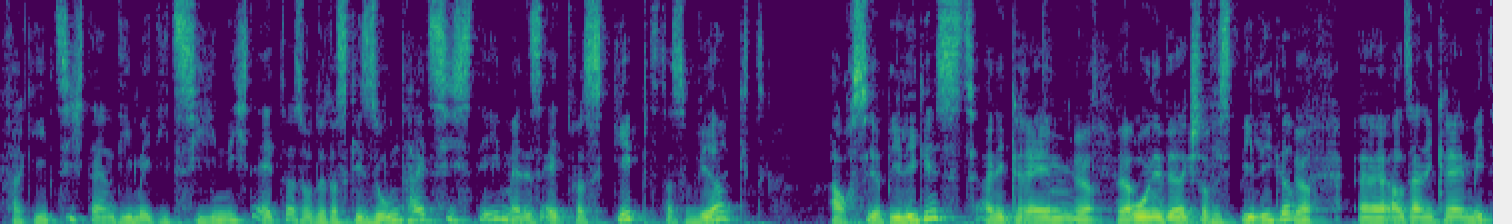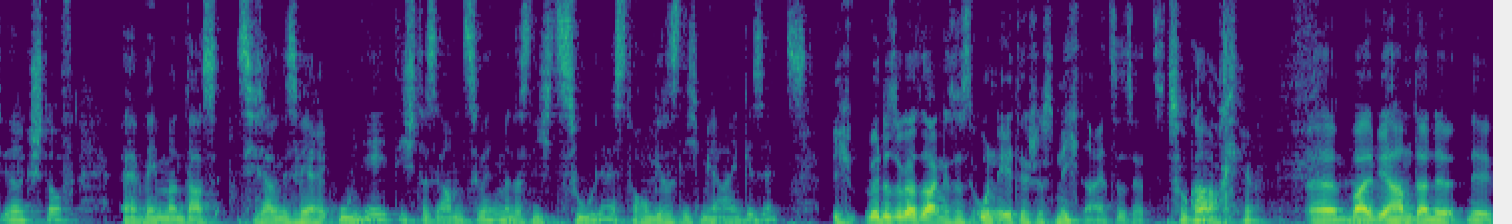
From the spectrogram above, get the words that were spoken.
Vergibt sich dann die Medizin nicht etwas oder das Gesundheitssystem, wenn es etwas gibt, das wirkt, auch sehr billig ist? Eine Creme ja, ja. ohne Wirkstoff ist billiger ja. äh, als eine Creme mit Wirkstoff. Äh, wenn man das, Sie sagen, es wäre unethisch, das anzuwenden, wenn man das nicht zulässt, warum wird das nicht mehr eingesetzt? Ich würde sogar sagen, es ist unethisch, es nicht einzusetzen. Sogar, ja. Äh, weil wir haben da eine, eine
